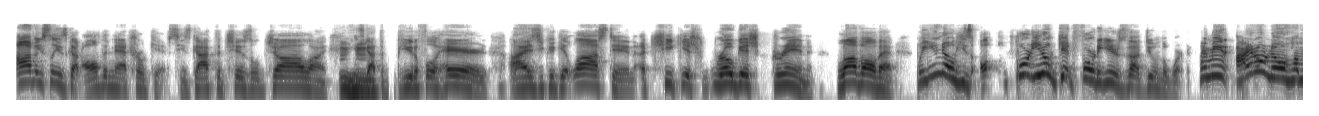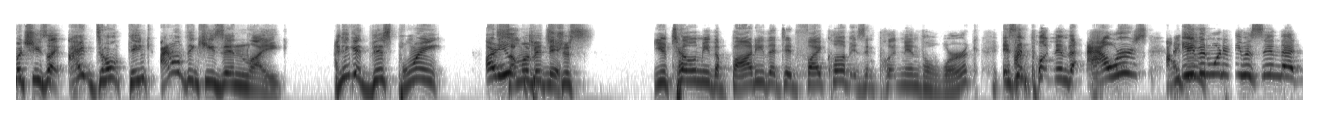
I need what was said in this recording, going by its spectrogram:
obviously he's got all the natural gifts. He's got the chiseled jawline. He's Mhm. got the beautiful hair, eyes you could get lost in, a cheekish, roguish grin. Love all that. But you know he's all, 40 you don't get 40 years without doing the work. I mean, I don't know how much he's like. I don't think. I don't think he's in like. I think at this point, Are you some of it's Nick, just. You telling me the body that did Fight Club isn't putting in the work? Isn't putting in the hours? I think, Even when he was in that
